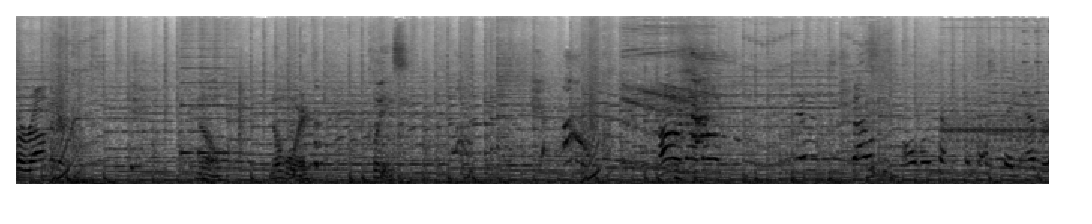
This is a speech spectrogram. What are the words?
Barometer. No. No more. Please. Oh. Oh no, that was. That was that was almost the best thing ever.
